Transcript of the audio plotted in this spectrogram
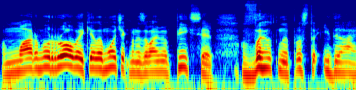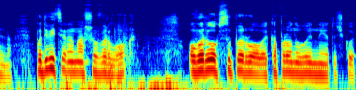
мармуровий килимочок, ми називаємо піксель. Виготовлений просто ідеально. Подивіться на наш оверлок. Оверлок суперовий, капроновою ниточкою.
